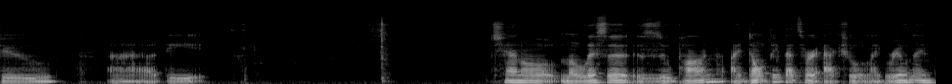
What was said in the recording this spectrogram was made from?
to uh, the channel Melissa Zupan. I don't think that's her actual like real name.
